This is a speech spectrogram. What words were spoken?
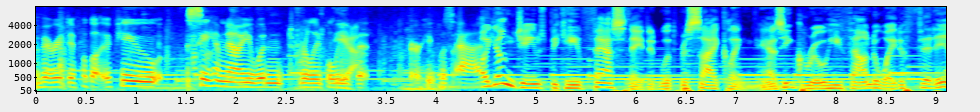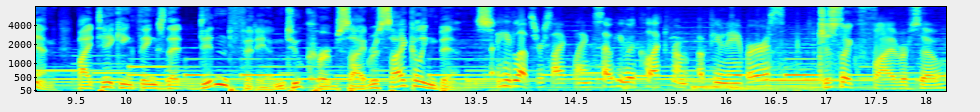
very difficult. If you see him now, you wouldn't really believe Yeah. it where he was at. A young James became fascinated with recycling. As he grew, he found a way to fit in by taking things that didn't fit into curbside recycling bins. He loves recycling, so he would collect from a few neighbors. Just like five or so.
